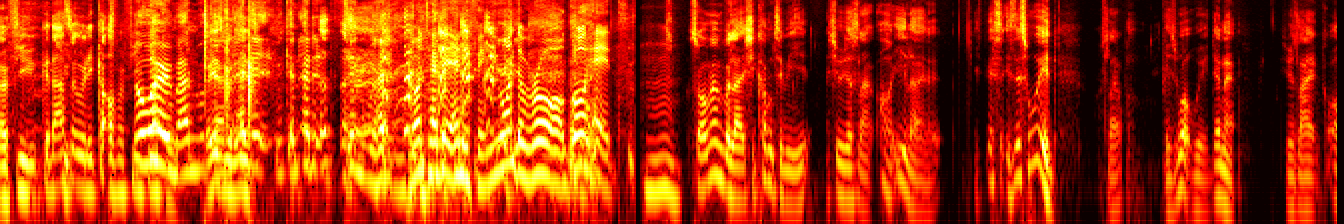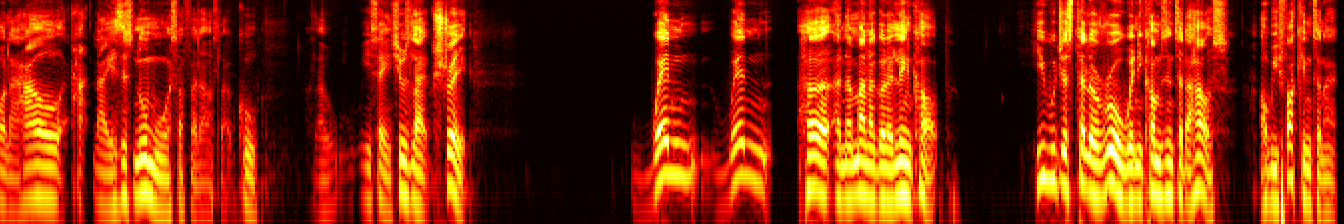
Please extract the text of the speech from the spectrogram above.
a few. Cause that's already cut off a few. Don't worry, man. We But it is can, what it is. edit, we can edit thing, man. You want to edit anything? You want the raw? Go ahead. Mm. So I remember like she come to me, she was just like, "Oh, Eli, is this is this weird?" I was like, "Is what weird, isn't it?" She was like, "Oh, like how, how like is this normal or stuff like that?" I was like, "Cool." I was like, "What are you saying?" She was like, "Straight." When when her and the man are gonna link up, he would just tell her raw when he comes into the house, "Are we fucking tonight?"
